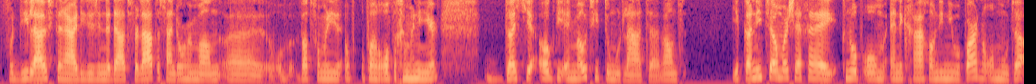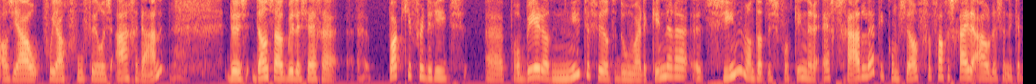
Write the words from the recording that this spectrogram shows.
voor die luisteraar die dus inderdaad verlaten zijn door hun man, uh, op wat voor manier, op, op een rottige manier, dat je ook die emotie toe moet laten. Want je kan niet zomaar zeggen, hey, knop om en ik ga gewoon die nieuwe partner ontmoeten als jou, voor jouw gevoel veel is aangedaan. Dus dan zou ik willen zeggen, pak je verdriet. Uh, probeer dat niet te veel te doen waar de kinderen het zien, want dat is voor kinderen echt schadelijk. Ik kom zelf van gescheiden ouders en ik heb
